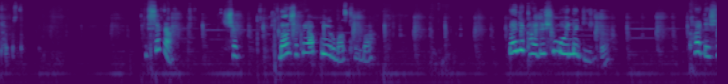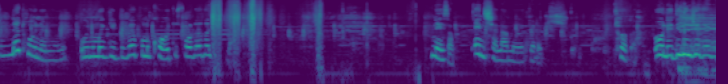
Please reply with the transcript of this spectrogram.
Tövbe Şaka. Şaka. Ben şaka yapmıyorum aslında. Bence kardeşim oyuna girdi. Kardeşim net oyunuma, oyunuma girdi ve bunu koydu. Sonra da çıktı. Neyse. Endişelenmeye gerek yok. Tövbe. Öyle deyince de...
